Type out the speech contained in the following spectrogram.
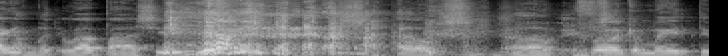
angad bhua páú fá Oh mé tú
